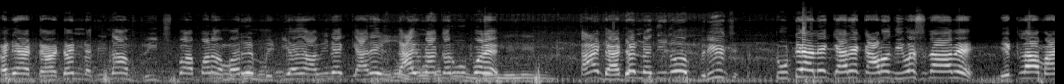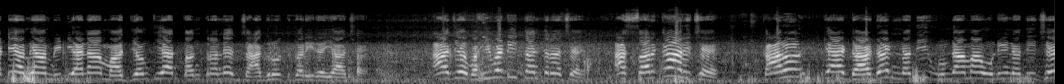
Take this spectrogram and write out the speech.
અને આ ઢાઢન નદીના બ્રિજ પર પણ અમારે મીડિયાએ આવીને ક્યારેય લાઈવ ના કરવું પડે. આ ઢાઢન નદીનો બ્રિજ તૂટે અને ક્યારે કાળો દિવસ ના આવે એટલા માટે અમે આ મીડિયાના માધ્યમથી આ તંત્રને જાગૃત કરી રહ્યા છે. આ જે વહીવટી તંત્ર છે, આ સરકાર છે કારણ કે આ ઢાઢર નદી ઊંડામાં ઊંડી નદી છે,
